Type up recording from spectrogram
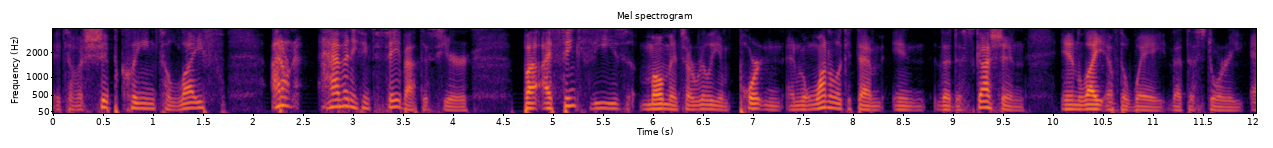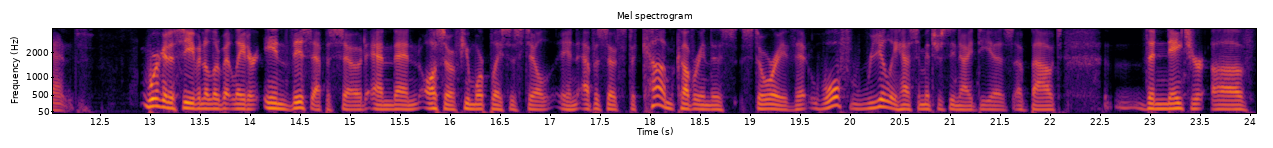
it's of a ship clinging to life. I don't have anything to say about this here, but I think these moments are really important, and we'll want to look at them in the discussion in light of the way that the story ends. we're going to see even a little bit later in this episode, and then also a few more places still in episodes to come covering this story, that Wolfe really has some interesting ideas about the nature of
